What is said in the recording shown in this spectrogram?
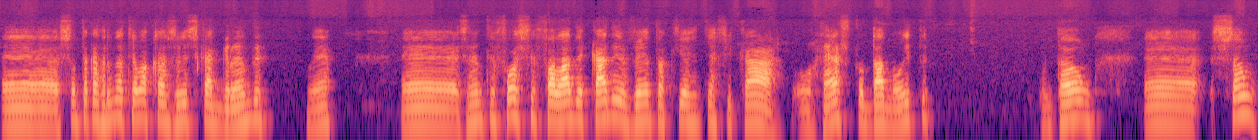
É, Santa Catarina tem uma casuística grande, né? É, se a gente fosse falar de cada evento aqui, a gente ia ficar o resto da noite. Então, é, são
